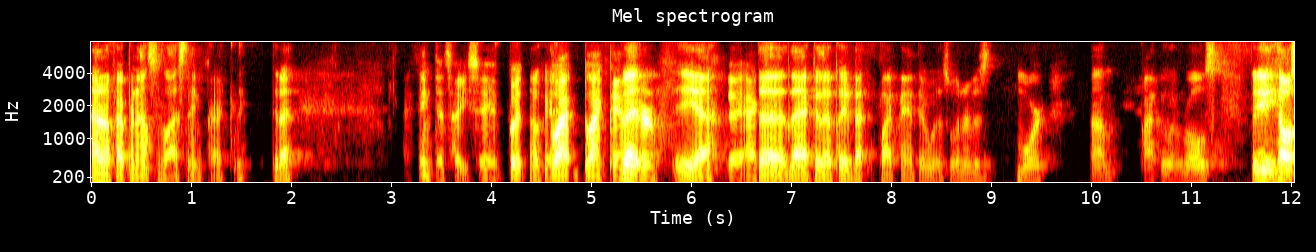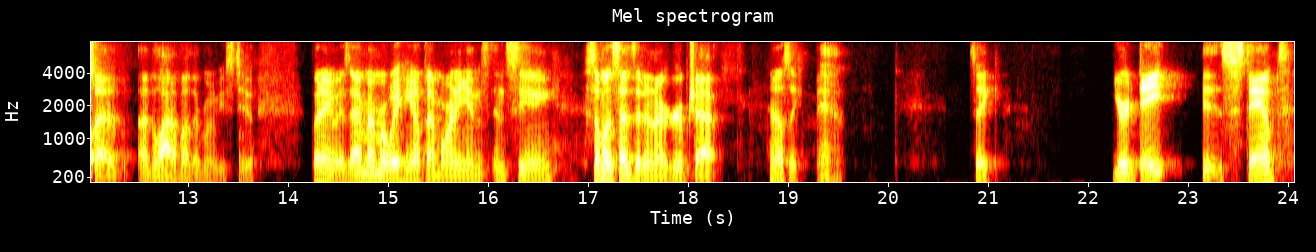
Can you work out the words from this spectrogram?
I don't know if I pronounced his last name correctly. Did I? I think that's how you say it. But Okay. Black Black Panther, Yeah, the actor, the the actor that played Black Panther was one of his more um, popular roles, but he also had, had a lot of other movies too. But anyways, I remember waking up that morning and, and seeing someone sends it in our group chat, and I was like, man, it's like your date is stamped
